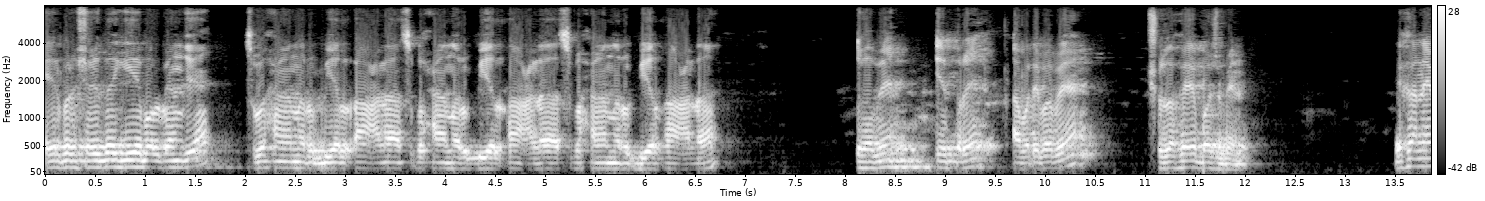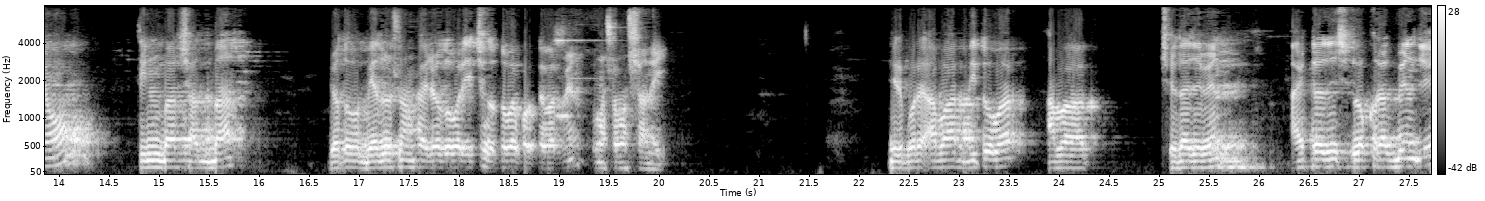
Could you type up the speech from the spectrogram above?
এরপরে সেজদায় গিয়ে বলবেন যে, সুবহান রাব্বিয়াল আ'লা, সুবহান রাব্বিয়াল আ'লা, সুবহান রাব্বিয়াল আ'লা। এভাবে এরপরে আবার এভাবে সোজা হয়ে বসবেন। এখানেও তিনবার, সাতবার যত বেদ সংখ্যায় যতবার ইচ্ছে ততবার করতে পারবেন, কোনো সমস্যা নেই। এরপরে আবার দ্বিতীয়বার আবার সেদা যাবেন। আরেকটা জিনিস লক্ষ্য রাখবেন যে,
